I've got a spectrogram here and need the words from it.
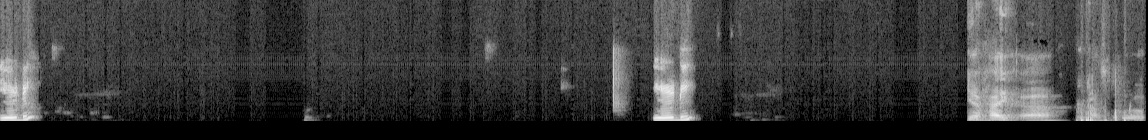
EAD, EAD, Yeah, hi. Uh, so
